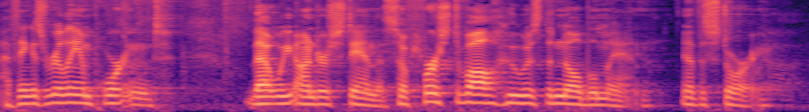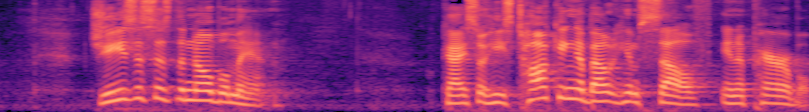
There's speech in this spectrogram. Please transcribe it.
I think it's really important that we understand this. So, first of all, who is the nobleman in the story? Jesus is the nobleman. Okay, so he's talking about himself in a parable.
